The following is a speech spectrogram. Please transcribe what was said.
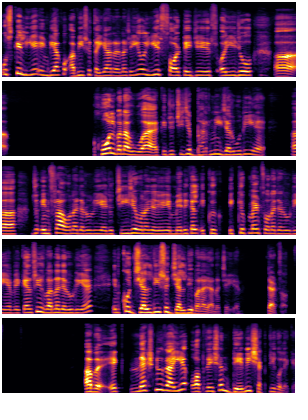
उसके लिए इंडिया को अभी से तैयार रहना चाहिए और ये शॉर्टेजेस और ये जो आ, होल बना हुआ है कि जो चीज़ें भरनी ज़रूरी है आ, जो इंफ्रा होना ज़रूरी है जो चीज़ें होना ज़रूरी है मेडिकल इक्विपमेंट्स होना ज़रूरी है वैकेंसीज भरना ज़रूरी है इनको जल्दी से जल्दी भरा जाना चाहिए। दैट्स ऑल अब एक नेक्स्ट न्यूज़ आई है ऑपरेशन देवी शक्ति को लेके।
